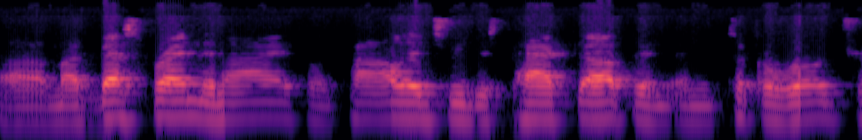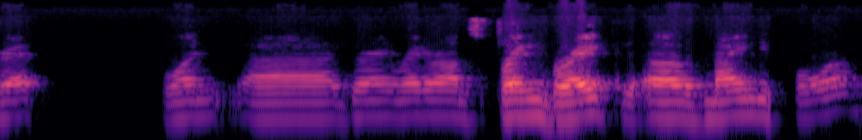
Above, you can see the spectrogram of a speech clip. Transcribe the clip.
Uh, my best friend and I from college, we just packed up and, and took a road trip one uh, during right around spring break of '94,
